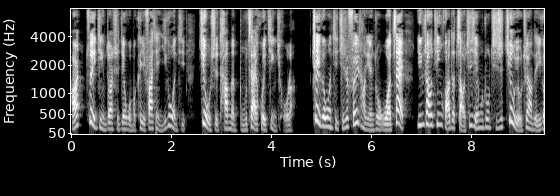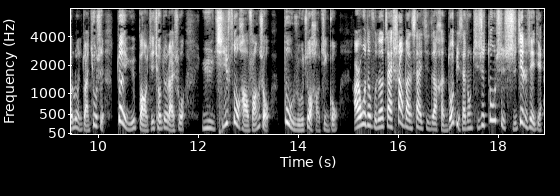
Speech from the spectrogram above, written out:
而最近一段时间，我们可以发现一个问题，就是他们不再会进球了。这个问题其实非常严重。我在英超精华的早期节目中，其实就有这样的一个论断，就是对于保级球队来说，与其做好防守，不如做好进攻。而沃特福德在上半赛季的很多比赛中，其实都是实践了这一点，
